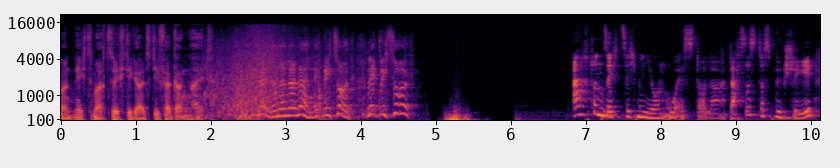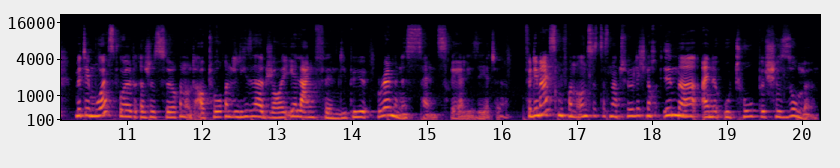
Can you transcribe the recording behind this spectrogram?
Und nichts macht süchtiger als die Vergangenheit. Nein, nein, nein, nein, leg mich zurück! Leg mich zurück! 68 Millionen US-Dollar. Das ist das Budget, mit dem Westworld-Regisseurin und Autorin Lisa Joy ihr Langfilmdebüt Reminiscence realisierte. Für die meisten von uns ist das natürlich noch immer eine utopische Summe.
